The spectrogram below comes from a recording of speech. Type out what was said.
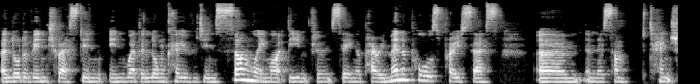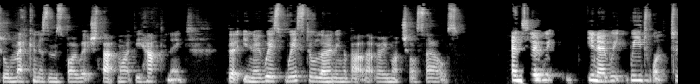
a lot of interest in in whether long COVID in some way might be influencing a perimenopause process, um, and there's some potential mechanisms by which that might be happening. But you know, we're we're still learning about that very much ourselves. And so we, you know, we we'd want to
